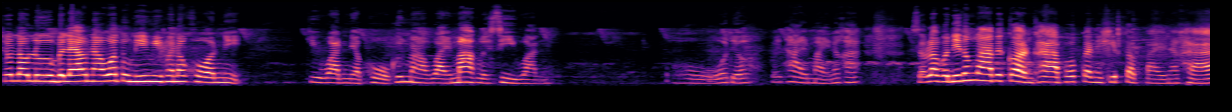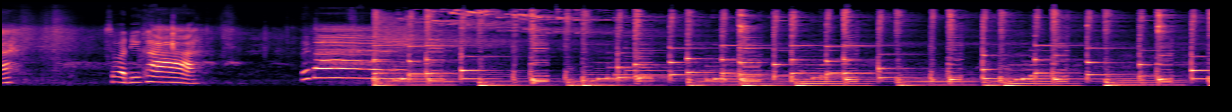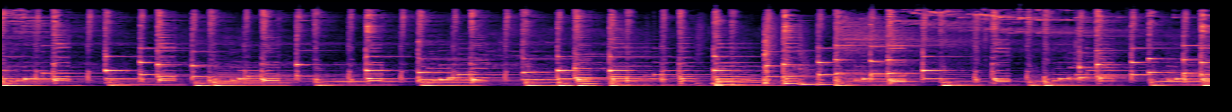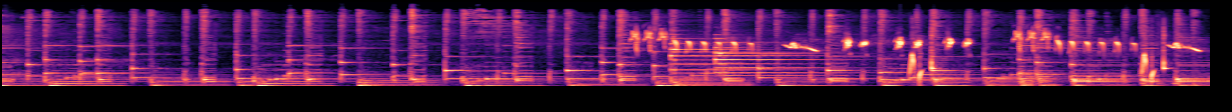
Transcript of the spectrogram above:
จนเราลืมไปแล้วนะว่าตรงนี้มีพระนครนี่ กี่วันเนี่ยโผล่ขึ้นมาไวมากเลยสี่วัน โอ้โห เดี๋ยวไปถ่ายใหม่นะคะสำหรับวันนี้ต้องลาไปก่อนค่ะ พบกันในคลิปต่อไปนะคะ สวัสดีค่ะ บ๊ายบาย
